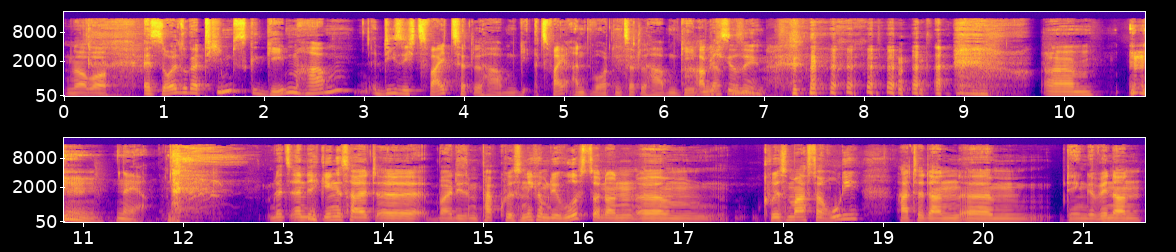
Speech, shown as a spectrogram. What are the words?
Na, aber Es soll sogar Teams gegeben haben, die sich zwei Zettel haben, zwei Antwortenzettel haben geben habe ich lassen. gesehen. Ähm, naja. Letztendlich ging es halt äh, bei diesem Pub-Quiz nicht um die Wurst, sondern ähm, Quizmaster Rudi hatte dann ähm, den Gewinnern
